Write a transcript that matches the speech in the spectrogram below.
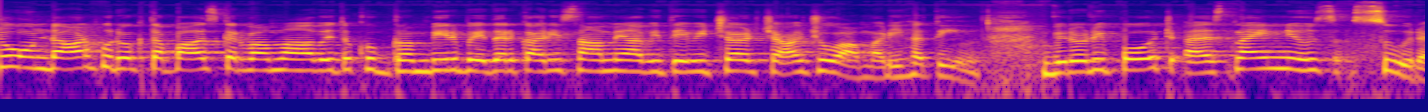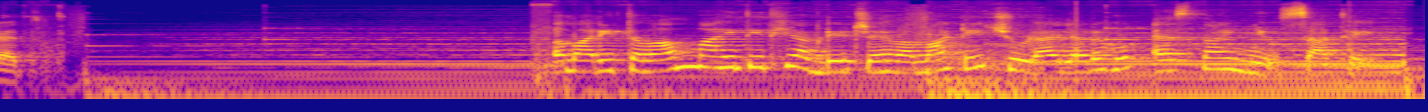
જો ઊંડાણપૂર્વક તપાસ કરવામાં આવે તો ખૂબ ગંભીર બેદરકારી સામે આવી તેવી ચર્ચા જોવા મળી હતી. Bureau report, S nine news, Surat. અમારી તમામ માહિતીથી અપડેટ રહેવા માટે જોડાયેલા રહો એસ નાઇન ન્યૂઝ સાથે.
